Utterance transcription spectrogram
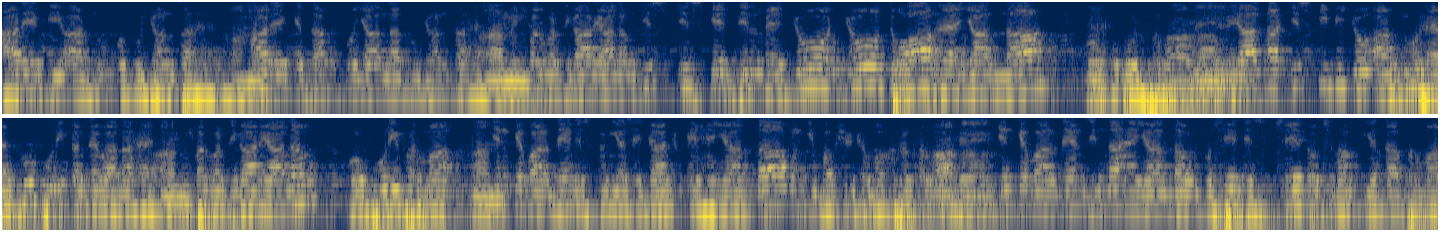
हर एक की आरज़ू को तू जानता है। हर एक के दर्द को या अल्लाह तू जानता है। परवरदिगार आलम जिस जिसके दिल में जो जो दुआ है या अल्लाह वो कबूल फरमा। या अल्लाह जिसकी भी जो आरज़ू है तू पूरी करने वाला है। परवरदिगार आलम वो पूरी फरमा जिनके वालदेन इस दुनिया से जा चुके हैं या अल्लाह उनकी बख्शिश और फरमा। जिनके वालदेन ज़िंदा हैं या अल्लाह उनको सेहत और सलामती अता फरमा।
